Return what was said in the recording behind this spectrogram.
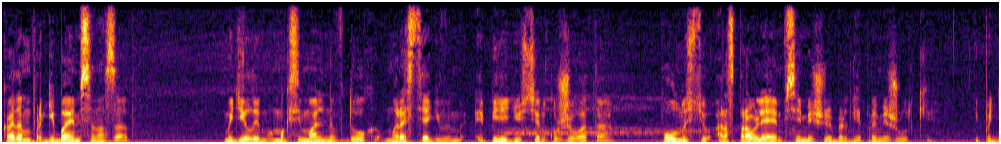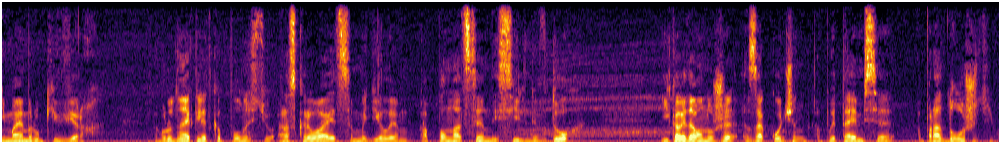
Когда мы прогибаемся назад, мы делаем максимальный вдох, мы растягиваем переднюю стенку живота, полностью расправляем все межреберные промежутки и поднимаем руки вверх. Грудная клетка полностью раскрывается, мы делаем полноценный сильный вдох, и когда он уже закончен, пытаемся продолжить его.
